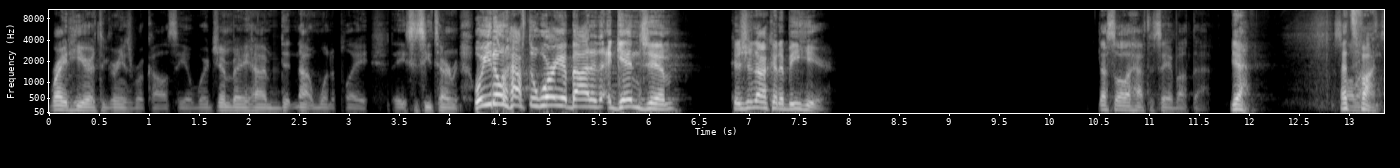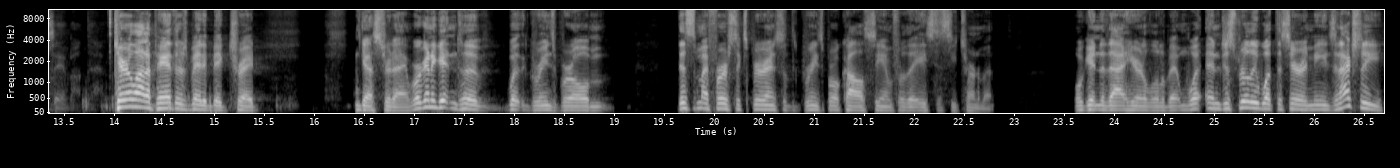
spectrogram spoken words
right here at the Greensboro Coliseum, where Jim Boeheim did not want to play the ACC tournament. Well, you don't have to worry about it again, Jim, because you're not going to be here. That's all I have to say about that. Yeah, That's, That's all I have fine. say about that. Carolina Panthers made a big trade yesterday. We're going to get into what Greensboro. This is my first experience with the Greensboro Coliseum for the ACC tournament. We'll get into that here in a little bit, and, what, and just really what this area means, and actually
